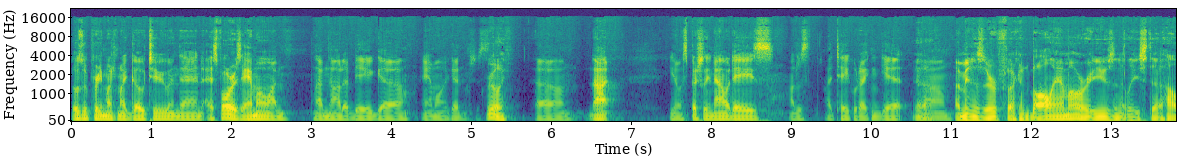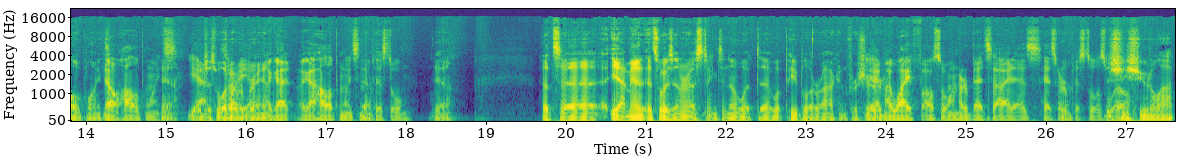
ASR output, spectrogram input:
those are pretty much my go to. And then as far as ammo, I'm I'm not a big uh, ammo again. Just Really? um, not you know especially nowadays. I'll just I take what I can get. Yeah. Um, I mean, is there fucking ball ammo, or are you using at least uh, hollow points? no hollow points. Yeah. Yeah, Or just whatever Sorry, yeah. brand. I got I got hollow points in Yeah. the pistol. Yeah. That's uh yeah, I mean it's always interesting to know what uh, what people are rocking for sure. Yeah, my wife also on her bedside has has her pistol as Does well. she shoot a lot?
